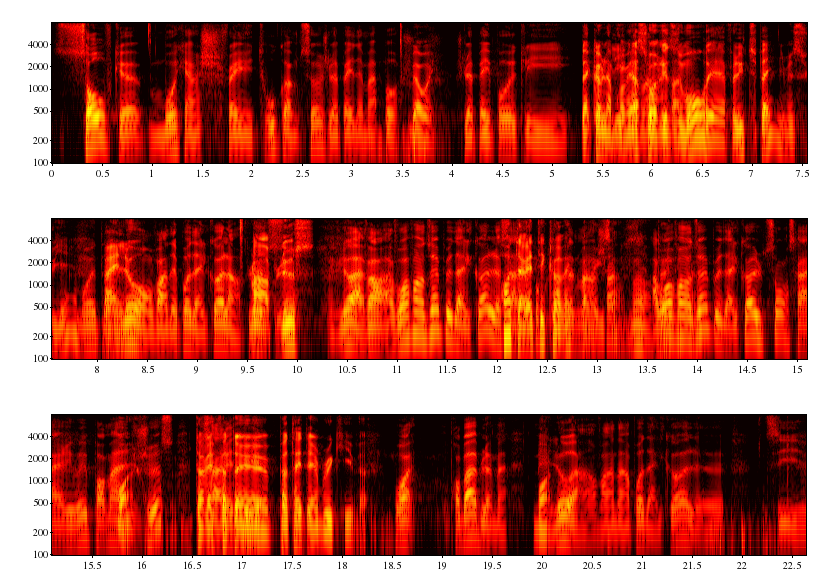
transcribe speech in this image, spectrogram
Sauf que moi, quand je fais un trou comme ça, je le paye de ma poche. Ben oui. Je le paye pas avec les. Ben, comme la Les première soirée d'humour, il a fallu que tu payes, je me souviens, moi. Ben là, on vendait pas d'alcool en plus. En plus. Là, avoir, avoir vendu un peu d'alcool, Oh, ça t'aurais été correct, tellement par cher. exemple. Non, t'aurais Avoir vendu correct. un peu d'alcool, tout ça, on serait arrivé pas mal Ouais. juste. T'aurais fait été- peut-être un break-even. Oui, probablement. Mais Ouais. là, en vendant pas d'alcool, euh, tu sais, euh,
